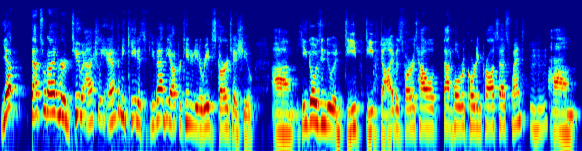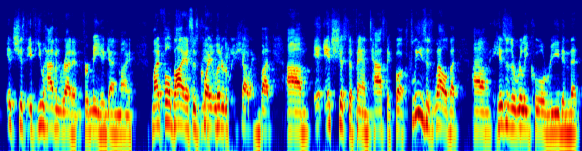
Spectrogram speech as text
Yep, that's what I've heard too. Actually, Anthony Kiedis, if you've had the opportunity to read Scar Tissue, um, he goes into a deep, deep dive as far as how that whole recording process went. Mm-hmm. Um, it's just if you haven't read it, for me, again, my my full bias is quite Yeah. literally showing, but um, it- it's just a fantastic book. Fleas as well, but um, his is a really cool read in that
